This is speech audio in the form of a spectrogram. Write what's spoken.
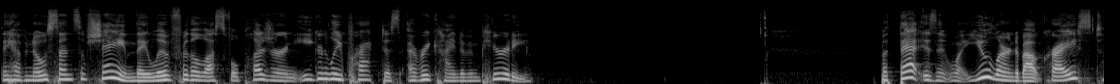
They have no sense of shame. They live for the lustful pleasure and eagerly practice every kind of impurity. But that isn't what you learned about Christ.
